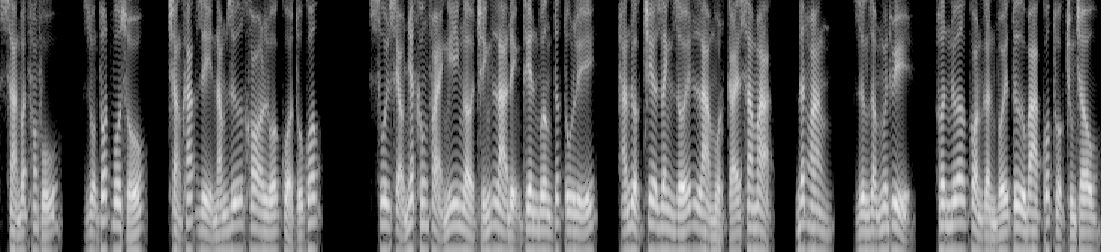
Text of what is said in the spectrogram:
sản vật phong phú, ruộng tốt vô số, chẳng khác gì nắm giữ kho lúa của Tú Quốc. Xui xẻo nhất không phải nghi ngờ chính là định thiên vương tức Tú Lý, hắn được chia danh giới là một cái sa mạc, đất hoang, rừng rậm nguyên thủy, hơn nữa còn gần với tư ba quốc thuộc Trung Châu,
